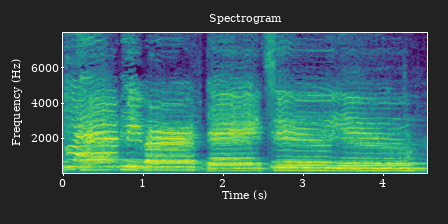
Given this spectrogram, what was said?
Happy birthday to you.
